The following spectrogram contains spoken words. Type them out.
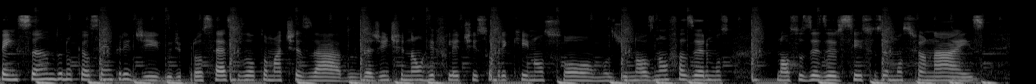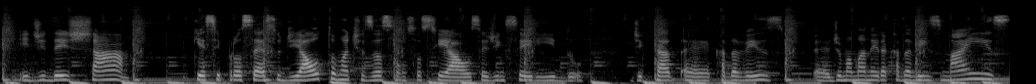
pensando no que eu sempre digo, de processos automatizados, da gente não refletir sobre quem nós somos, de nós não fazermos nossos exercícios emocionais e de deixar que esse processo de automatização social seja inserido de cada, é, cada vez é, de uma maneira cada vez mais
